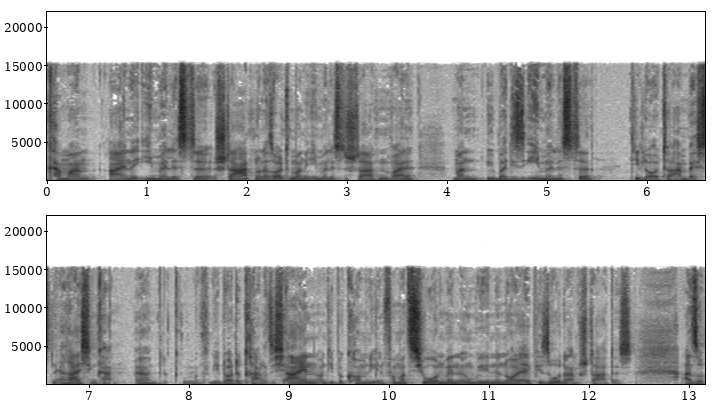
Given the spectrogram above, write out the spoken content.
kann man eine E-Mail-Liste starten oder sollte man eine E-Mail-Liste starten, weil man über diese E-Mail-Liste die Leute am besten erreichen kann. Ja, die Leute tragen sich ein und die bekommen die Informationen, wenn irgendwie eine neue Episode am Start ist. Also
